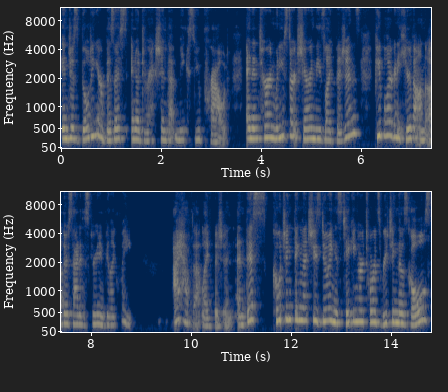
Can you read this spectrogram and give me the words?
in just building your business in a direction that makes you proud. And in turn, when you start sharing these life visions, people are going to hear that on the other side of the screen and be like, wait, I have that life vision. And this coaching thing that she's doing is taking her towards reaching those goals.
